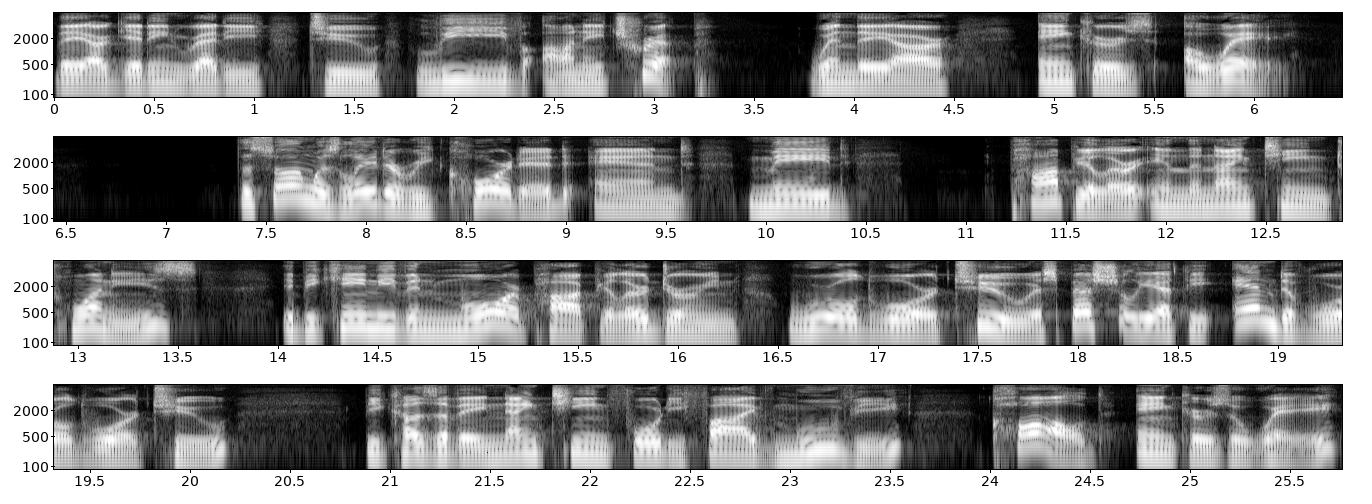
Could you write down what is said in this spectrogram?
they are getting ready to leave on a trip, when they are anchors aweigh. The song was later recorded and made popular in the 1920s. It became even more popular during World War II, especially at the end of World War II, because of a 1945 movie called Anchors Aweigh,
